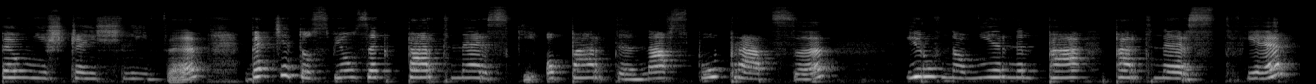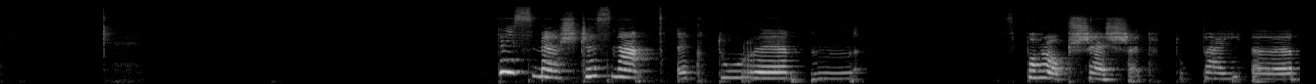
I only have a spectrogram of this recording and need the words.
pełni szczęśliwy, będzie to związek partnerski oparty na współpracy i równomiernym pa partnerstwie. To jest mężczyzna, który mm, sporo przeszedł tutaj e,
